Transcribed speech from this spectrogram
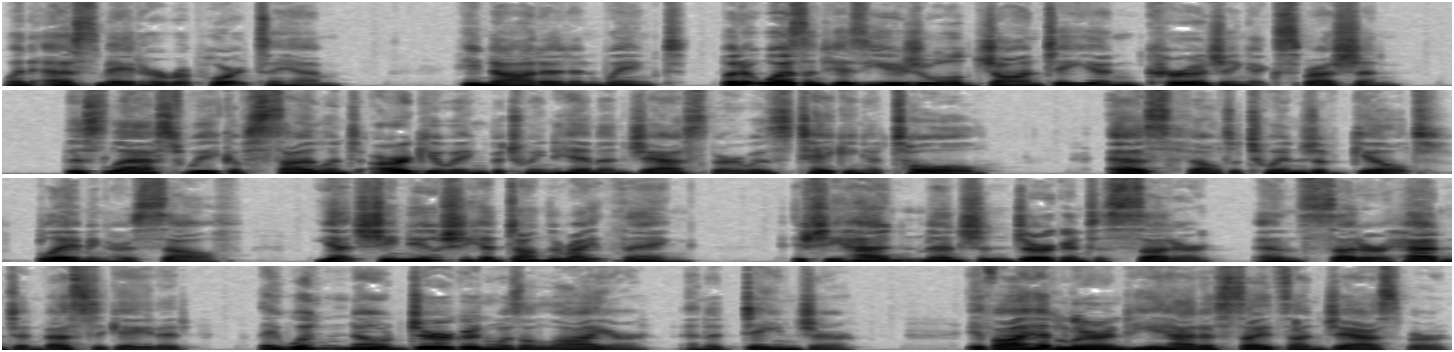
when Ess made her report to him. He nodded and winked, but it wasn't his usual jaunty, encouraging expression. This last week of silent arguing between him and Jasper was taking a toll. Ess felt a twinge of guilt, blaming herself, yet she knew she had done the right thing. If she hadn't mentioned Durgen to Sutter, and Sutter hadn't investigated, they wouldn't know Durgen was a liar and a danger. If I had learned he had his sights on Jasper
